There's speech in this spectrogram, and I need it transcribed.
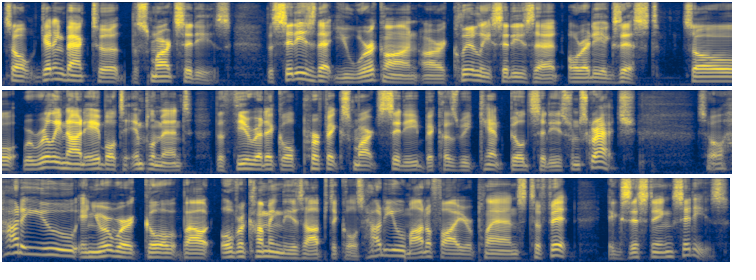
So, getting back to the smart cities, the cities that you work on are clearly cities that already exist. So, we're really not able to implement the theoretical perfect smart city because we can't build cities from scratch. So, how do you, in your work, go about overcoming these obstacles? How do you modify your plans to fit existing cities?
